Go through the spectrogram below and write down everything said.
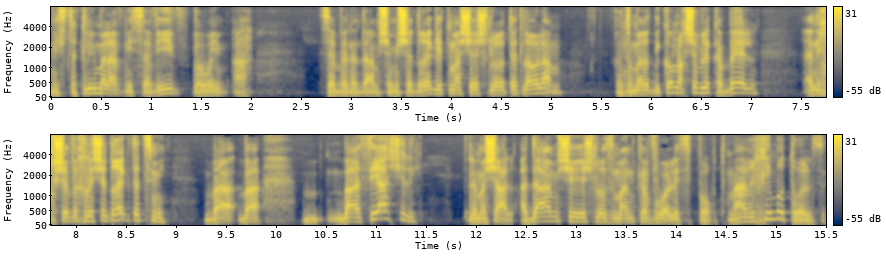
מסתכלים עליו מסביב ואומרים, אה, ah, זה בן אדם שמשדרג את מה שיש לו לתת לעולם. זאת אומרת, במקום לחשוב לקבל, אני חושב איך לשדרג את עצמי ב, ב, בעשייה שלי. למשל, אדם שיש לו זמן קבוע לספורט, מעריכים אותו על זה,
